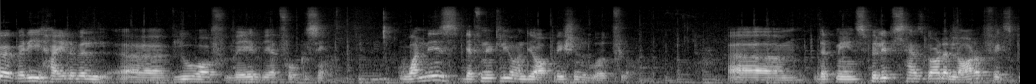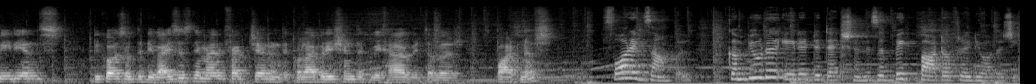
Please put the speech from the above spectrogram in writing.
You a very high level uh, view of where we are focusing, one is definitely on the operational workflow. Um, that means Philips has got a lot of experience because of the devices they manufacture and the collaboration that we have with our partners. For example, computer aided detection is a big part of radiology,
